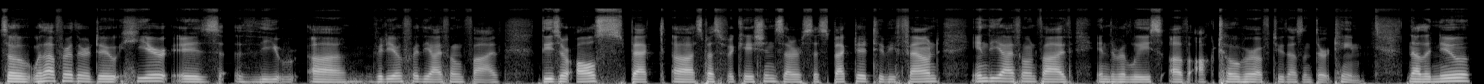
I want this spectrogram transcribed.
So without further ado, here is the uh, video for the iPhone 5. These are all spec uh, specifications that are suspected to be found in the iPhone 5 in the release of October of 2013. Now the new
